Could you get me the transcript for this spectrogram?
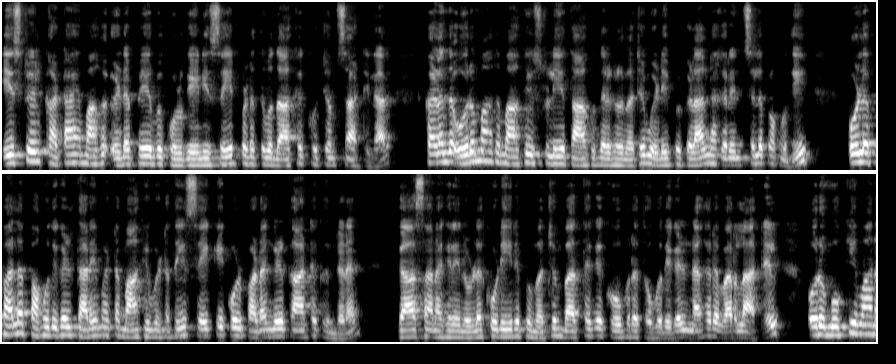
இஸ்ரேல் கட்டாயமாக இடப்பெயர்வு கொள்கையினை செயற்படுத்துவதாக குற்றம் சாட்டினார் கடந்த ஒரு மாதமாக இஸ்ரேலிய தாக்குதல்கள் மற்றும் வெடிப்புகளால் நகரின் சில பகுதி உள்ள பல பகுதிகள் தரைமட்டமாகிவிட்டதை செயற்கைக்கோள் படங்கள் காட்டுகின்றன. காசா நகரில் உள்ள குடியிருப்பு மற்றும் வர்த்தக கோபுர தொகுதிகள் நகர வரலாற்றில் ஒரு முக்கியமான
